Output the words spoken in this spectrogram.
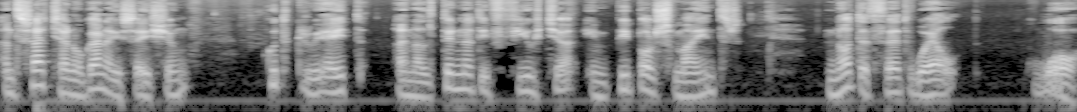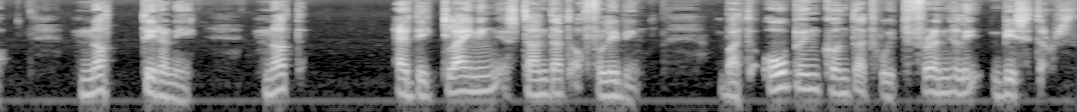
And such an organization could create an alternative future in people's minds, not a third world war, not tyranny, not a declining standard of living, but open contact with friendly visitors.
